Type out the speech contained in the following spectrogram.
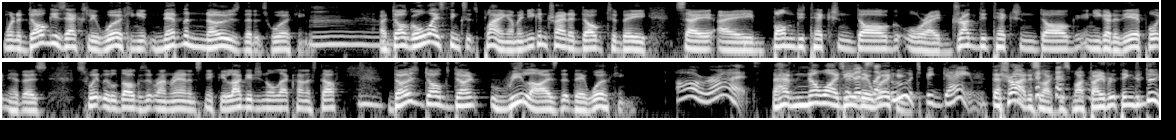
when a dog is actually working, it never knows that it's working. Mm. A dog always thinks it's playing. I mean, you can train a dog to be, say, a bomb detection dog or a drug detection dog, and you go to the airport and you have those sweet little dogs that run around and sniff your luggage and all that kind of stuff. Mm. Those dogs don't realize that they're working. Oh, right. They have no So idea they're they're like, working. ooh, it's a big game. That's right. It's like, it's my favorite thing to do.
